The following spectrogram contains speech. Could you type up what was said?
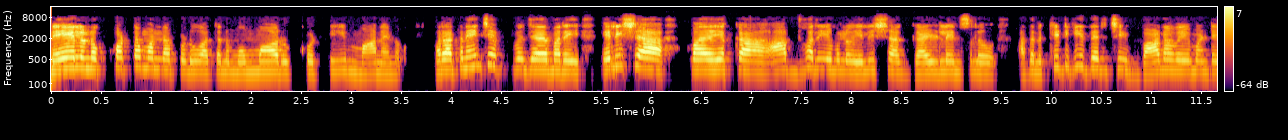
నేలను కొట్టమన్నప్పుడు అతను ముమ్మారు కొట్టి మానెను. మరి అతను ఏం చెప్ప మరి ఎలిషా యొక్క ఆధ్వర్యంలో ఎలిషా గైడ్ లైన్స్లో అతను కిటికీ తెరిచి బాణం వేయమంటే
